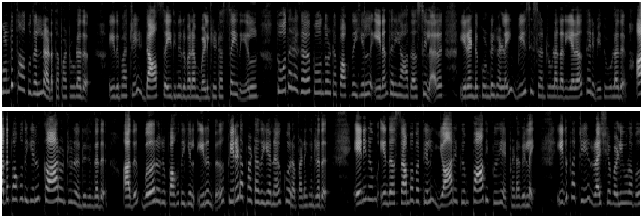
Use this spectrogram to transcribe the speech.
குண்டு தாக்குதல் நடத்தப்பட்டுள்ளது. இது பற்றி டாஸ் செய்தி நிறுவனம் வெளியிட்ட செய்தியில் தூதரக பூந்தோட்ட பகுதியில் இனந்தெரியாத சிலர் இரண்டு குண்டுகளை வீசி சென்றுள்ளனர் என தெரிவித்துள்ளது. அந்த பகுதியில் கார் ஒன்று நின்றிருந்தது. அது வேறொரு பகுதியில் இருந்து திருடப்பட்டது என கூறப்படுகின்றது. எனினும் இந்த சம்பவத்தில் யாருக்கும் பாதிப்பு ஏற்படவில்லை. இது பற்றி ரஷ்ய வெளியுறவு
